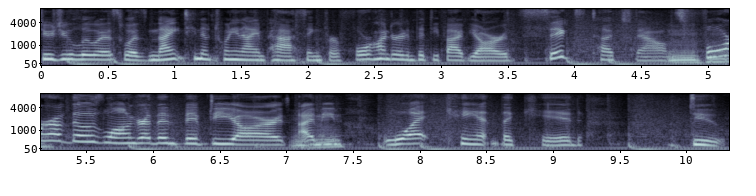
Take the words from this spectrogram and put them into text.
Juju Lewis was 19 of 29 passing for 455 yards, six touchdowns, Mm-hmm. four of those longer than 50 yards. I mean, what can't the kid do?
